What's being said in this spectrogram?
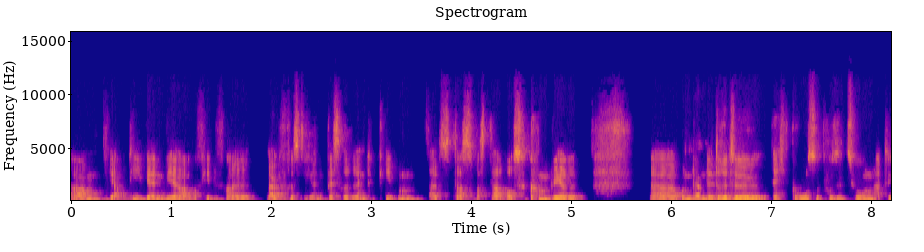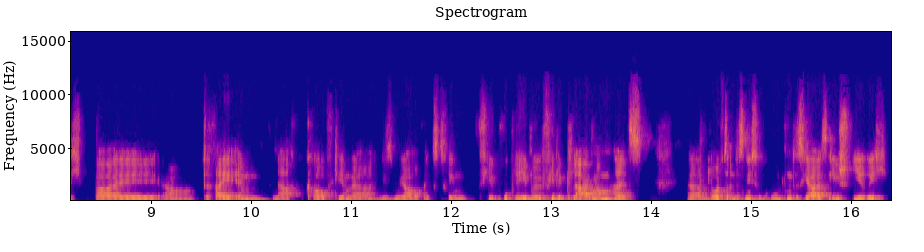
ähm, ja, die werden wir auf jeden Fall langfristig eine bessere Rente geben als das, was da rausgekommen wäre. Äh, und ja. eine dritte recht große Position hatte ich bei äh, 3M nachgekauft. Die haben ja in diesem Jahr auch extrem viel Probleme, viele Klagen am Hals, äh, läuft alles nicht so gut und das Jahr ist eh schwierig.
